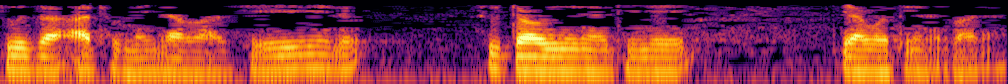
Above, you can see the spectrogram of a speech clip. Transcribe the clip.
ကျိုးစားအထုနိုင်ကြပါစေလို့ဆုတောင်းရင်းနဲ့ဒီနေ့တရားဝတ်တင်လိုက်ပါတယ်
